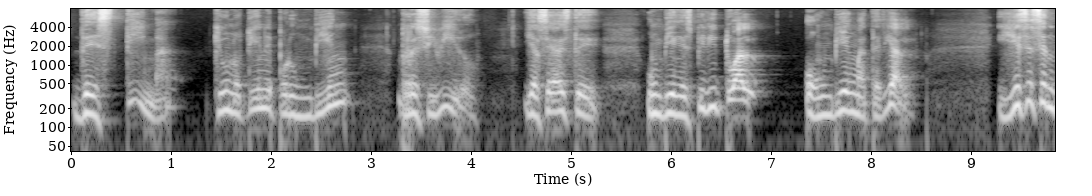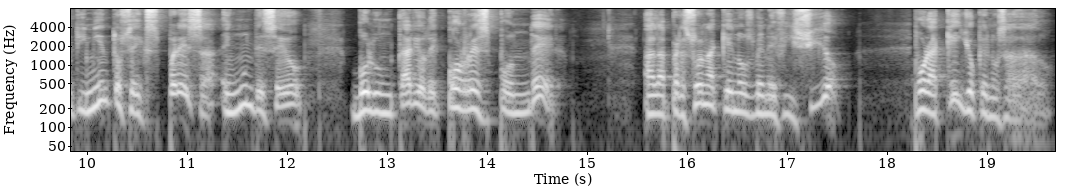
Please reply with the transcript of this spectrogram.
de estima que uno tiene por un bien recibido, ya sea este un bien espiritual o un bien material. Y ese sentimiento se expresa en un deseo voluntario de corresponder a la persona que nos benefició por aquello que nos ha dado.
